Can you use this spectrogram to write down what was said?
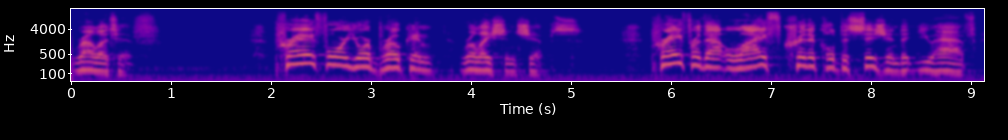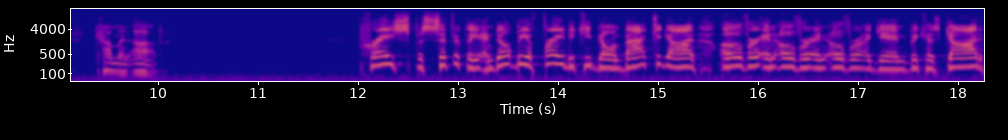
relative. Pray for your broken relationships. Pray for that life critical decision that you have coming up. Pray specifically and don't be afraid to keep going back to God over and over and over again because God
